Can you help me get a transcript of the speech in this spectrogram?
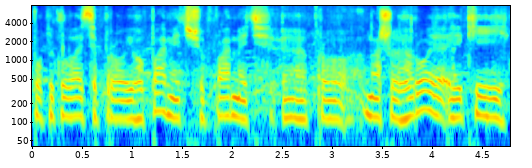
попіклуватися про його пам'ять, щоб пам'ять е, про нашого героя, який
